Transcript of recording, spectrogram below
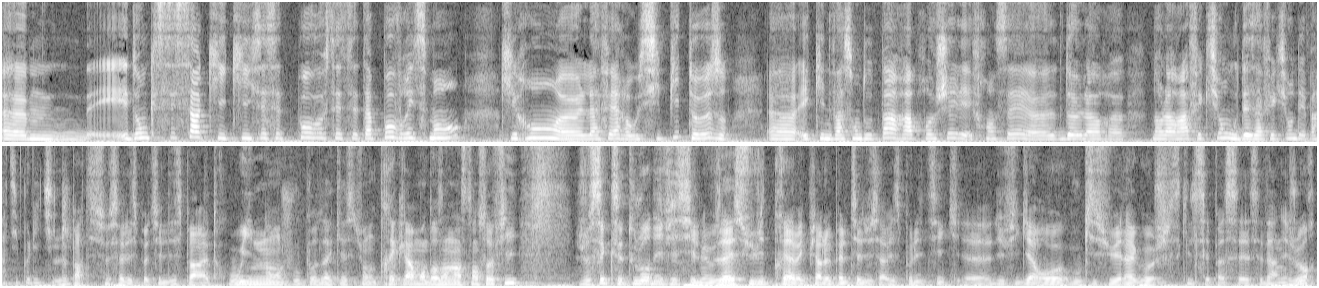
Et donc c'est ça qui, qui c'est cette pauvre, cet appauvrissement qui rend l'affaire aussi piteuse. Euh, et qui ne va sans doute pas rapprocher les Français euh, de leur, euh, dans leur affection ou désaffection des partis politiques. Le Parti socialiste peut-il disparaître? Oui, non, je vous pose la question très clairement dans un instant, Sophie. Je sais que c'est toujours difficile, mais vous avez suivi de près avec Pierre Lepelletier du service politique euh, du Figaro, vous qui suivez la gauche, ce qu'il s'est passé ces derniers jours.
